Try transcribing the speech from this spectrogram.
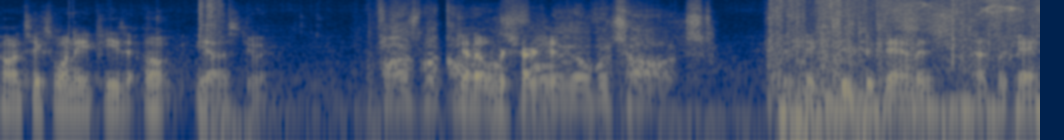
Oh, it takes one AP. Oh, yeah, let's do it. Plasma Gotta overcharge it. overcharged. Can take two tick damage. That's okay.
